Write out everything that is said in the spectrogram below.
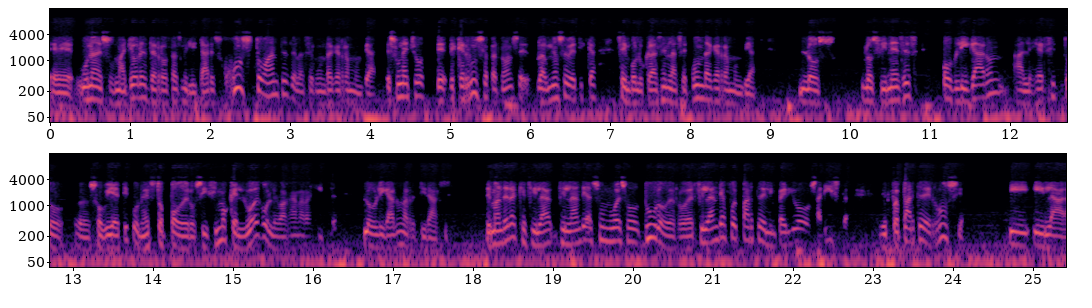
eh, una de sus mayores derrotas militares justo antes de la Segunda Guerra Mundial. Es un hecho de, que Rusia, perdón, la Unión Soviética se involucrase en la Segunda Guerra Mundial. Los los fineses obligaron al ejército eh, soviético, un ejército poderosísimo que luego le va a ganar a Hitler, lo obligaron a retirarse. De manera que Finlandia es un hueso duro de roer. Finlandia fue parte del imperio zarista, fue parte de Rusia. Y, la,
